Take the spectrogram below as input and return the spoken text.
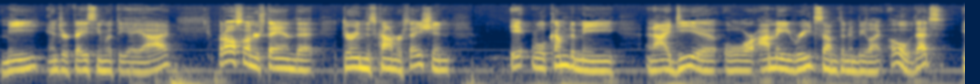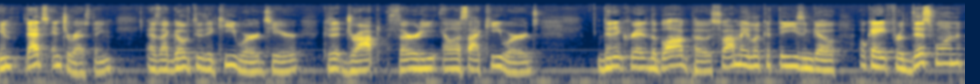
me interfacing with the AI. But also understand that during this conversation, it will come to me an idea, or I may read something and be like, "Oh, that's that's interesting." As I go through the keywords here, because it dropped 30 LSI keywords, then it created the blog post. So I may look at these and go, "Okay, for this one,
